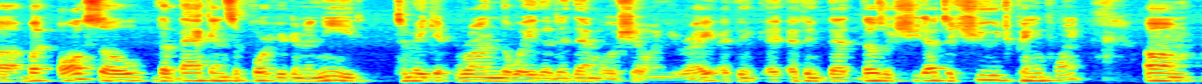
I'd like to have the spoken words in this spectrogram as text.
uh, but also the back end support you're going to need to make it run the way that the demo is showing you. Right? I think I think that those are that's a huge pain point. Um,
